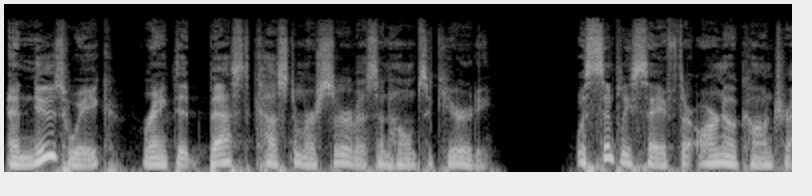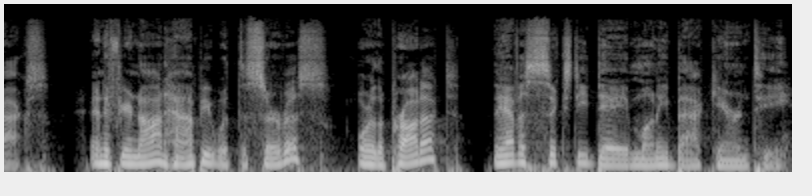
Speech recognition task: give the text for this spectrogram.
And Newsweek ranked it Best Customer Service in Home Security. With SimpliSafe, there are no contracts. And if you're not happy with the service or the product, they have a 60 day money back guarantee.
